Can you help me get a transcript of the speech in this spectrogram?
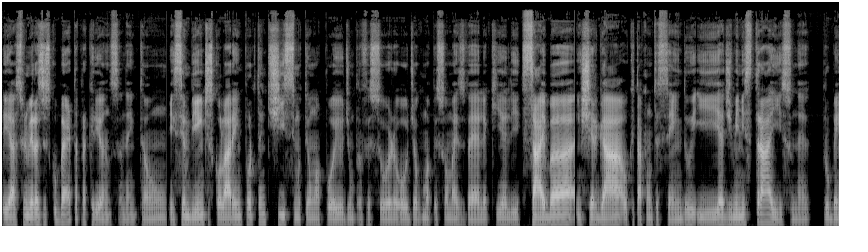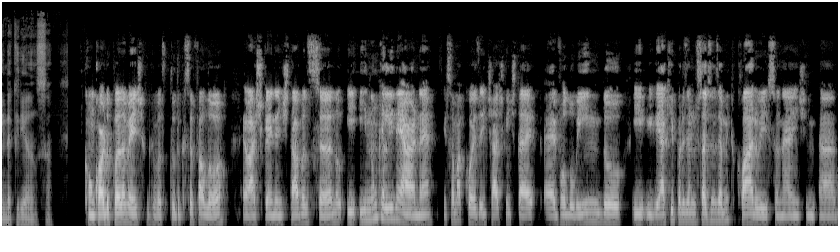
e as primeiras descobertas para a criança, né? Então, esse ambiente escolar é importantíssimo ter um apoio de um professor ou de alguma pessoa mais velha que ali saiba enxergar o que está acontecendo e administrar isso, né, para o bem da criança. Concordo plenamente com tudo que você falou. Eu acho que ainda a gente está avançando e, e, nunca é linear, né? Isso é uma coisa, a gente acha que a gente está é, evoluindo. E, e, aqui, por exemplo, nos Estados Unidos é muito claro isso, né? A gente uh,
